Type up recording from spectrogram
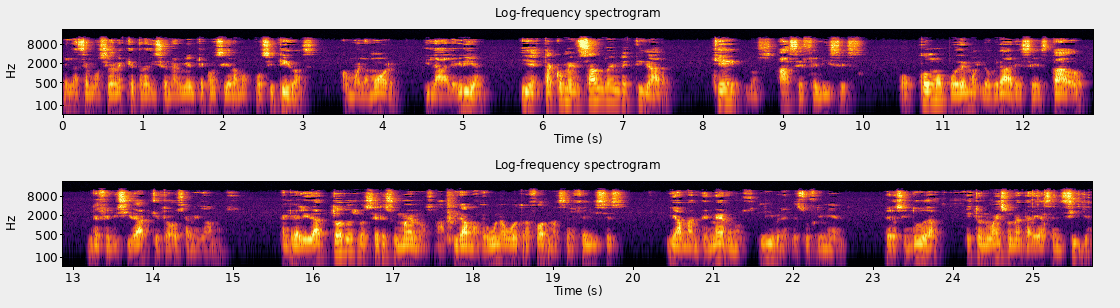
en las emociones que tradicionalmente consideramos positivas, como el amor y la alegría, y está comenzando a investigar qué nos hace felices o cómo podemos lograr ese estado de felicidad que todos anhelamos. En realidad todos los seres humanos aspiramos de una u otra forma a ser felices y a mantenernos libres de sufrimiento. Pero sin duda, esto no es una tarea sencilla.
